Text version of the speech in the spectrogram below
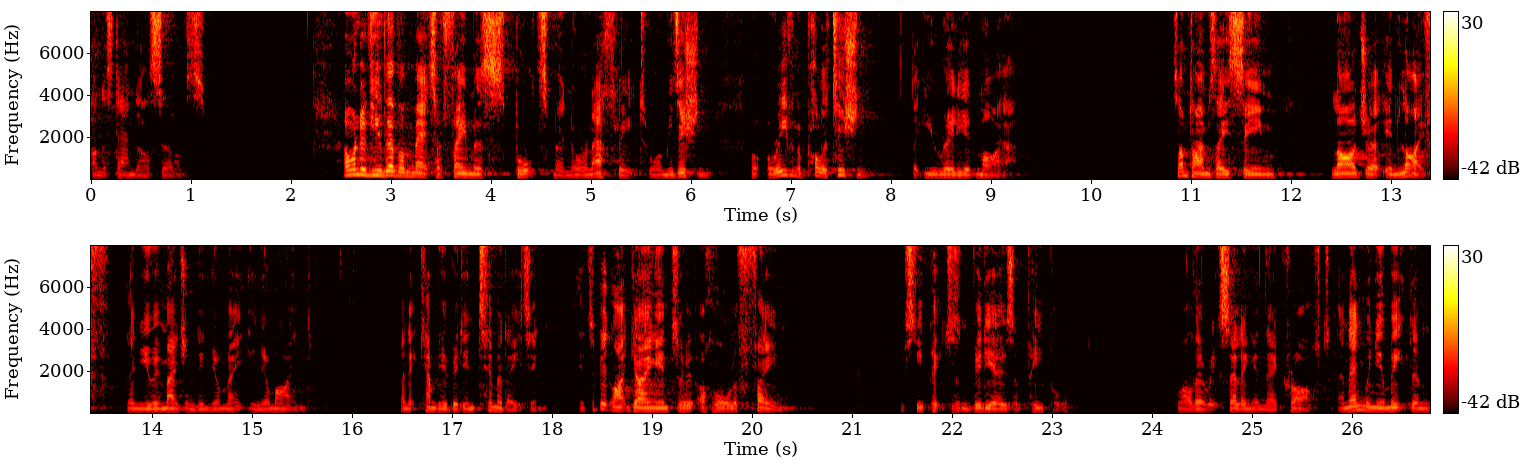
understand ourselves. I wonder if you've ever met a famous sportsman or an athlete or a musician or, or even a politician that you really admire. Sometimes they seem larger in life than you imagined in your, ma- in your mind, and it can be a bit intimidating. It's a bit like going into a hall of fame. You see pictures and videos of people while they're excelling in their craft, and then when you meet them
